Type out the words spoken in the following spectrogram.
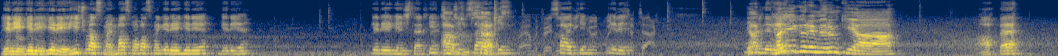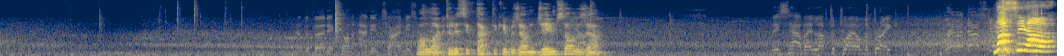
Geriye geriye geriye hiç basmayın. Basma basma geriye geriye geriye. Geriye gençler. Hiç Abicim, hiç sert. sakin. Madrid Sakin, looking good with geri. this attack. Ya Birileri- kaleyi göremiyorum ki ya. Ah be. Valla klasik taktik yapacağım. James'i alacağım. Nasıl ya?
